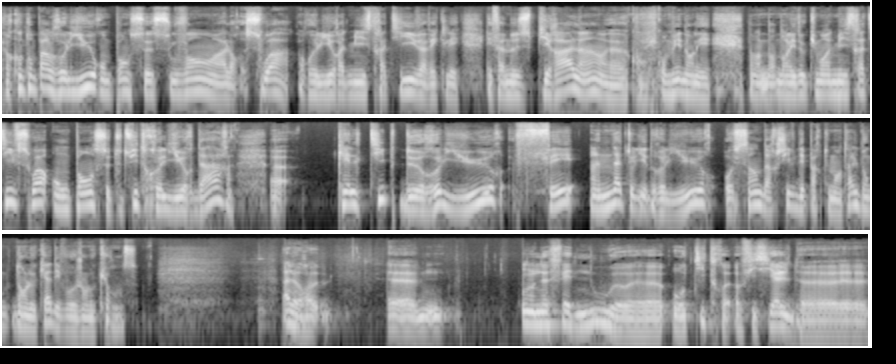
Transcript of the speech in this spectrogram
Alors quand on parle reliure, on pense souvent, alors soit reliure administrative avec les, les fameuses spirales hein, euh, qu'on qu met dans les, dans, dans, les documents administratifs, soit on pense tout de suite reliure d'art. Euh, quel type de reliure fait un atelier de reliure au sein d'archives départementales, donc dans le cas des Vosges en l'occurrence? Alors, euh, on ne fait, nous, euh, au titre officiel de,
